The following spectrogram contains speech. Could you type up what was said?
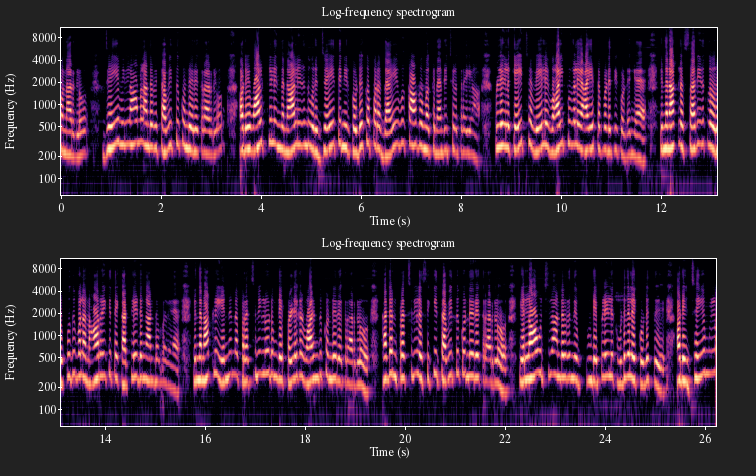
பண்ணார்களோ ஜெயம் இல்லாமல் ஆண்டவரை தவித்து கொண்டு இருக்கிறார்களோ? அவருடைய வாழ்க்கையில் இந்த நாளிலிருந்து ஒரு ஜெயத்தை நீர் கொடுக்க போகிற தயவுக்காக உமக்கு நன்றி செலுத்துறையா. பிள்ளைகளுக்கு ஏற்ற வேலை வாய்ப்புகளை ஆயத்தப்படுத்தி கொடுங்க. இந்த நாட்டில் சரீரத்தில் ஒரு புதுபலன் ஆரோக்கியத்தை கட்டளிடுங்க ஆண்டவரே. இந்த நாட்டில் என்னென்ன பிரச்சனைகளோடு உங்களுடைய பிள்ளைகள் வாழ்ந்து கொண்டு இருக்கிறார்களோ? கடன் பிரச்சனைகளை சிக்கி தவித்து கொண்டு இருக்கிறார்களோ? எல்லா உச்சிலும் ஆண்டவர் இந்த உங்களுடைய பிள்ளைகளுக்கு விடுதலை கொடுத்து அவருடைய ஜெயமுள்ள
